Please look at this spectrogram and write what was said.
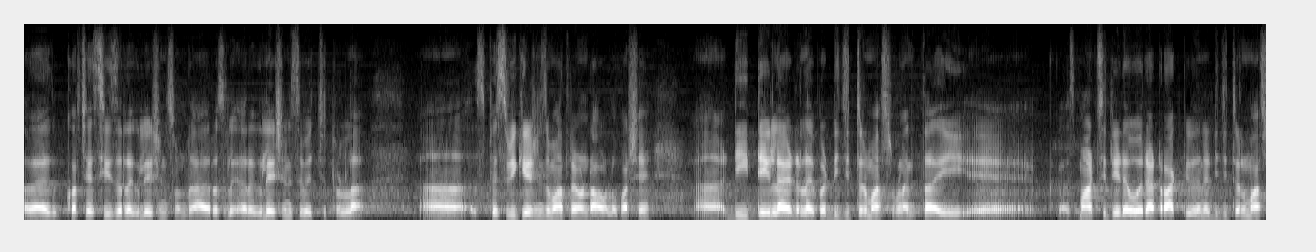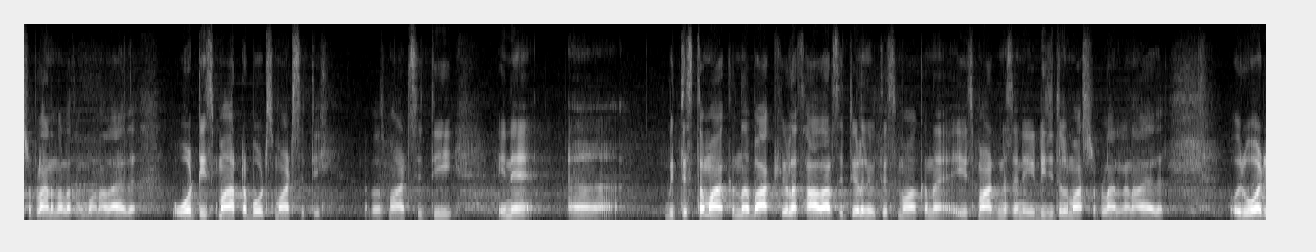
അതായത് കുറച്ച് എസ് സീസ് റെഗുലേഷൻസ് ഉണ്ട്. ആ റെഗുലേഷൻസ് വെച്ചിട്ടുള്ള സ്പെസിഫിക്കേഷൻസ് മാത്രമേ ഉണ്ടാവുള്ളൂ. പക്ഷേ ഡീറ്റെയിൽഡ് ആയിട്ടുള്ള ഇപ്പോൾ ഡിജിറ്റൽ മാസ്റ്റർ പ്ലാൻ ഈ സ്മാർട്ട് സിറ്റിയുടെ ഒരു അട്രാക്റ്റീവ് തന്നെ ഡിജിറ്റൽ മാസ്റ്റർ പ്ലാൻ എന്നുള്ള സംഭവമാണ്. അതായത് വോട്ട് ഈ സ്മാർട്ട് അബൌട്ട് സ്മാർട്ട് സിറ്റി അപ്പോൾ സ്മാർട്ട് സിറ്റിനെ വ്യത്യസ്തമാക്കുന്ന ബാക്കിയുള്ള സാധാരണ സിറ്റികളിൽ വ്യത്യസ്തമാക്കുന്ന ഈ സ്മാർട്ട്നെസ് തന്നെ ഈ ഡിജിറ്റൽ മാസ്റ്റർ പ്ലാനിലാണ് അതായത് ഒരുപാട്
